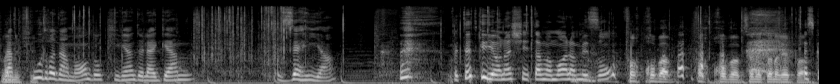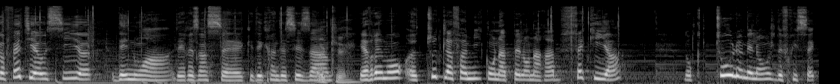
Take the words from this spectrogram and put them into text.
Magnifique. La poudre d'amande, donc qui vient de la gamme Zahia. Peut-être qu'il y en a chez ta maman à la maison. Fort probable, fort probable, ça m'étonnerait pas. Parce qu'en fait, il y a aussi euh, des noix, des raisins secs, des graines de sésame. Il y a vraiment euh, toute la famille qu'on appelle en arabe fakia. Donc tout le mélange de fruits secs,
